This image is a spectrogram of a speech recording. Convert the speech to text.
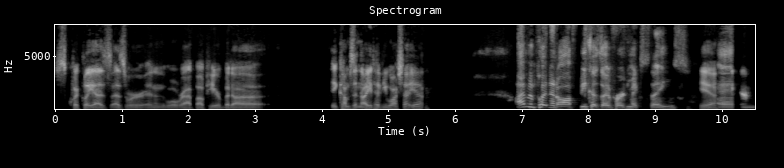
Just quickly as as we're and we'll wrap up here, but uh, it comes at night. Have you watched that yet? I've been putting it off because I've heard mixed things. Yeah. and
